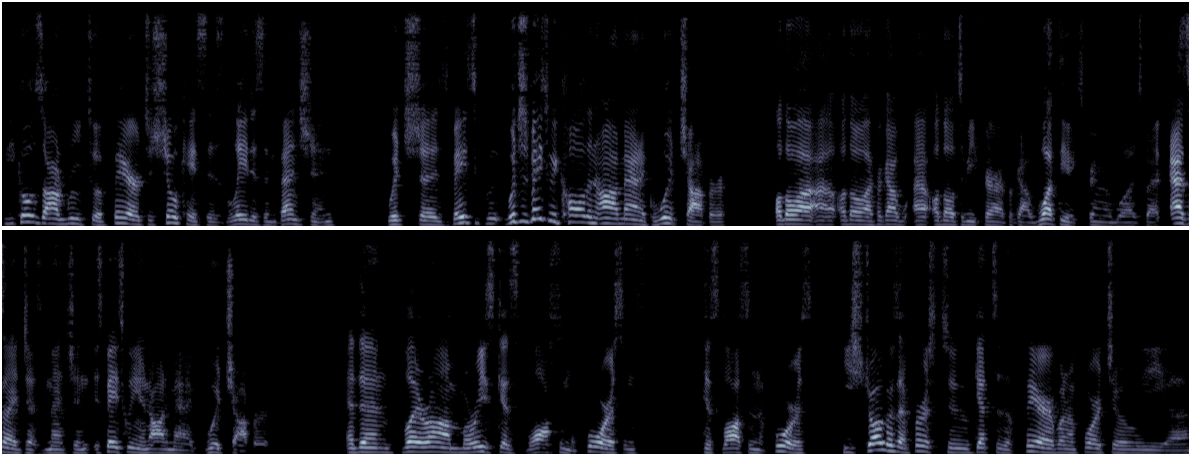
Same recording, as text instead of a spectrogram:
he goes en route to a fair to showcase his latest invention, which is basically which is basically called an automatic wood chopper. Although I, although I forgot, although to be fair, I forgot what the experiment was. But as I just mentioned, it's basically an automatic wood chopper. And then later on, Maurice gets lost in the forest and gets lost in the forest. He struggles at first to get to the fair, but unfortunately, uh,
